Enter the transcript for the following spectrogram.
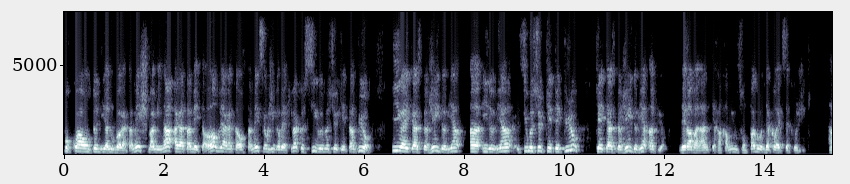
pourquoi on te dit à nouveau alatame Shmamina, alatame taor, ve alataor tame. C'est logique, Rabbi Akiva, que si le monsieur qui est impur, il a été aspergé, il devient un, il devient, si monsieur qui était pur, qui a été aspergé, il devient impur. Les Rabanan et Chachamim ne sont pas d'accord avec cette logique. Où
